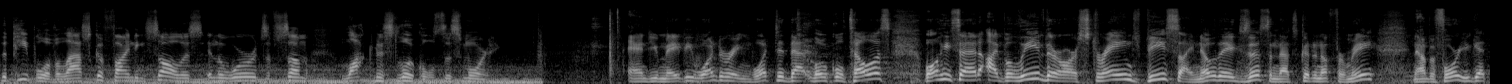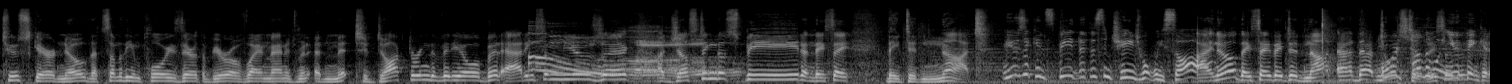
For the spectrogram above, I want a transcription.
the people of Alaska finding solace in the words of some Loch Ness locals this morning. And you may be wondering, what did that local tell us? Well, he said, I believe there are strange beasts. I know they exist, and that's good enough for me. Now, before you get too scared, know that some of the employees there at the Bureau of Land Management admit to doctoring the video a bit, adding some oh. music, adjusting the speed, and they say they did not. Music and speed, that doesn't change what we saw. I know, they say they did not add that George, monster. tell them They what you they- think it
